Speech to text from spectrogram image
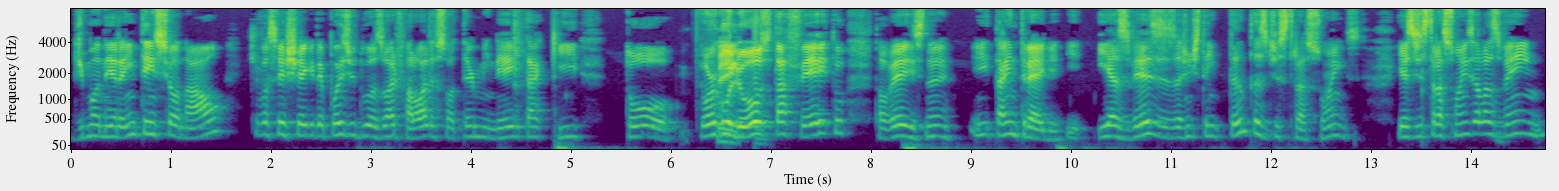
de maneira intencional que você chegue depois de duas horas e fala, olha só, terminei, tá aqui, tô, tô orgulhoso, tá feito, talvez, né? E tá entregue. E, e às vezes a gente tem tantas distrações e as distrações elas vêm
